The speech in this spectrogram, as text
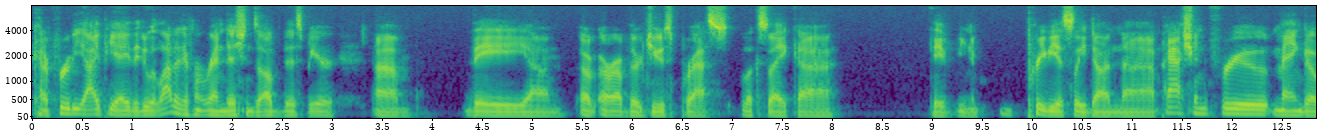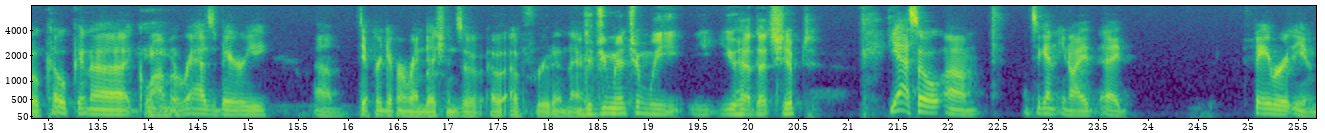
kind of fruity IPA. They do a lot of different renditions of this beer. Um they um or, or of their juice press. Looks like uh they've you know previously done uh passion fruit, mango coconut, guava raspberry, um different different renditions of, of, of fruit in there. Did you mention we you had that shipped? Yeah. So, um, once again, you know, I, I favorite, you know,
